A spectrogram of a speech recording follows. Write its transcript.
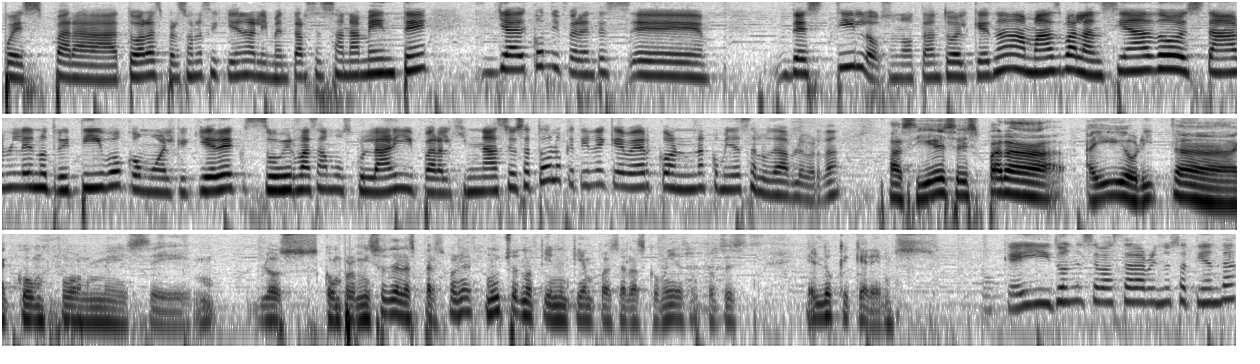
pues para todas las personas que quieren alimentarse sanamente, ya con diferentes eh, de estilos, no tanto el que es nada más balanceado, estable, nutritivo, como el que quiere subir masa muscular y para el gimnasio, o sea, todo lo que tiene que ver con una comida saludable, ¿verdad? Así es, es para ahí ahorita conforme se- los compromisos de las personas, muchos no tienen tiempo de hacer las comidas, entonces es lo que queremos. Ok, ¿y dónde se va a estar abriendo esta tienda?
